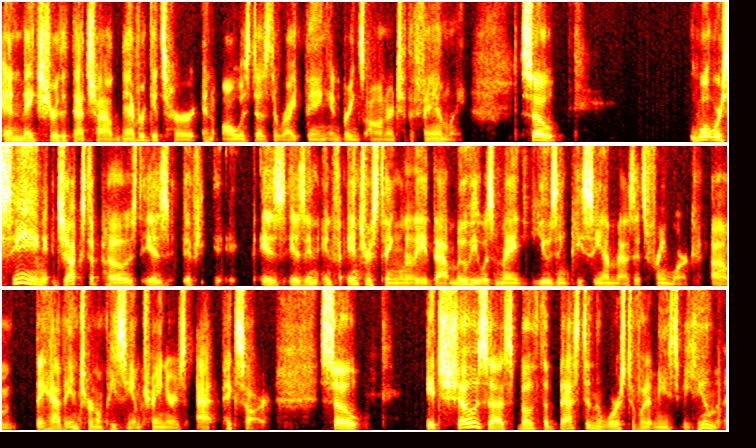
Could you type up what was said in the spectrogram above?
and make sure that that child never gets hurt and always does the right thing and brings honor to the family. So what we're seeing juxtaposed is if is is in, in, interestingly that movie was made using PCM as its framework. Um, they have internal PCM trainers at Pixar, so it shows us both the best and the worst of what it means to be human.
